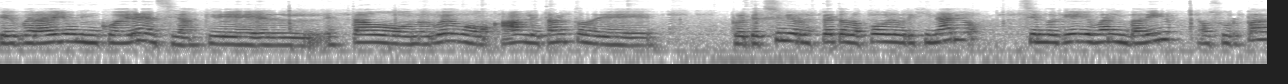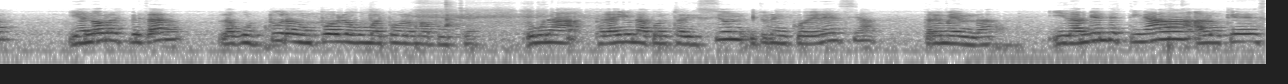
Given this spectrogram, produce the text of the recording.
que para ellos es una incoherencia que el Estado noruego hable tanto de protección y respeto a los pueblos originarios, siendo que ellos van a invadir, a usurpar y a no respetar la cultura de un pueblo como el pueblo mapuche. Una, para ellos una contradicción y una incoherencia tremenda. Y también destinada a lo que es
